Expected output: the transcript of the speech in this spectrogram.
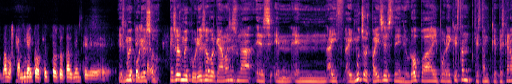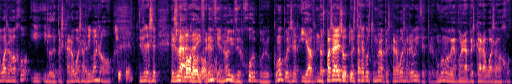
Vamos, cambia el concepto totalmente de. Es muy curioso. Eso es muy curioso porque además es una es en, en hay, hay, muchos países de, en Europa y por ahí que están que están que pescan aguas abajo y, lo de pescar aguas arriba no. Es, la, diferencia, no, Y dices, joder, pues cómo puede ser. Y nos pasa eso. Tú estás acostumbrado a pescar aguas arriba y dices, pero cómo me voy a poner a pescar aguas abajo.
